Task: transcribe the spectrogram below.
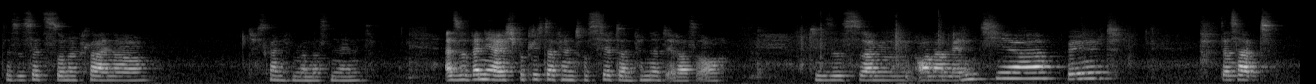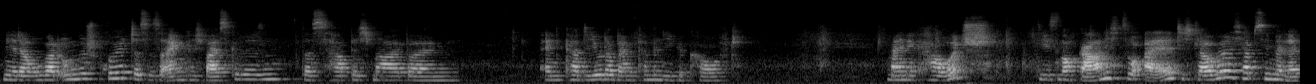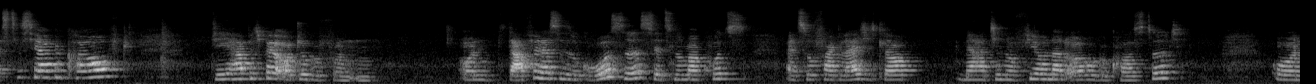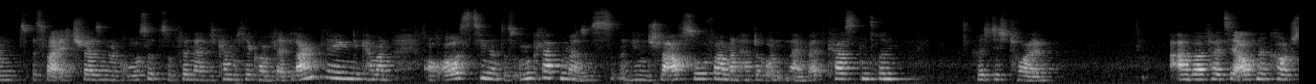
Das ist jetzt so eine kleine, ich weiß gar nicht, wie man das nennt. Also wenn ihr euch wirklich dafür interessiert, dann findet ihr das auch. Dieses ähm, Ornament hier, Bild, das hat mir der Robert umgesprüht. Das ist eigentlich weiß gewesen. Das habe ich mal beim NKD oder beim Family gekauft. Meine Couch, die ist noch gar nicht so alt. Ich glaube, ich habe sie mir letztes Jahr gekauft. Die habe ich bei Otto gefunden. Und dafür, dass sie so groß ist, jetzt nur mal kurz als so Vergleich, ich glaube, mir hat die nur 400 Euro gekostet. Und es war echt schwer, so eine große zu finden. Also ich kann mich hier komplett langlegen, die kann man auch ausziehen und das umklappen. Also es ist wie ein Schlafsofa, man hat auch unten einen Bettkasten drin. Richtig toll. Aber falls ihr auch eine Couch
